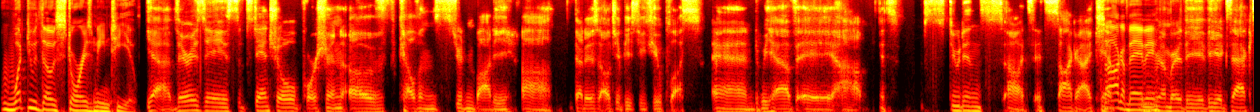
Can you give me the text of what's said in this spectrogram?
what do those stories mean to you? Yeah, there is a substantial portion of Calvin's student body uh, that is LGBTQ plus, and we have a uh, it's students. Oh, it's it's Saga. I can't Saga, baby. remember the the exact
